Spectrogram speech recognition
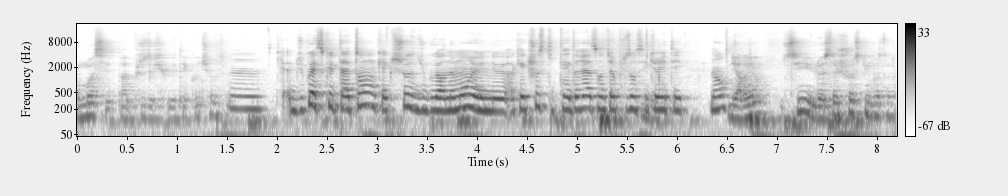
pour moi, c'est pas plus de sécurité qu'autre chose. Hmm. du coup est-ce que t'attends quelque chose du gouvernement une, quelque chose qui t'aiderait à te sentir plus en sécurité non? Il a rien. Si, la seule chose qui me concerne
